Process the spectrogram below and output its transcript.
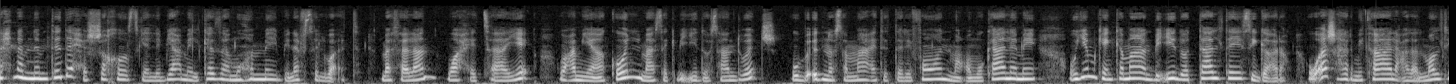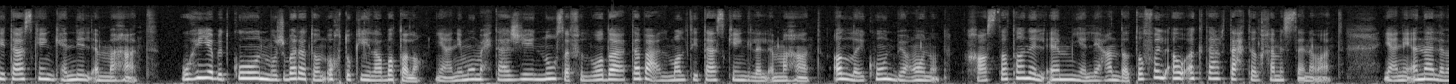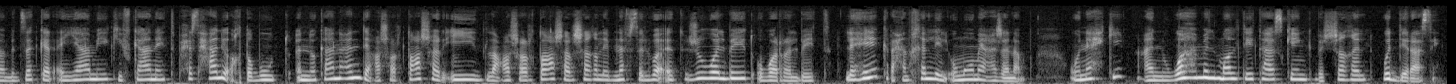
نحن بنمتدح الشخص يلي بيعمل كذا مهمة بنفس الوقت. مثلا واحد سايق وعم ياكل ماسك بإيده ساندويتش وبإذنه سماعة التليفون معه مكالمة ويمكن كمان بإيده الثالثة سيجارة. وأشهر مثال على ال multitasking هن الأمهات. وهي بتكون مجبرة أختك لبطلة يعني مو محتاجين نوصف الوضع تبع ال multitasking للأمهات. الله يكون بعونهم. خاصة الأم يلي عندها طفل أو أكثر تحت الخمس سنوات. يعني أنا لما بتذكر أيامي كيف كانت بحس حالي أخطبوط. إنه كان عندي عشرة إيد لعشرة شغلة بنفس الوقت جوا البيت وبرا البيت. لهيك رح نخلي الأمومة على جنب ونحكي عن وهم ال multitasking بالشغل والدراسة.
